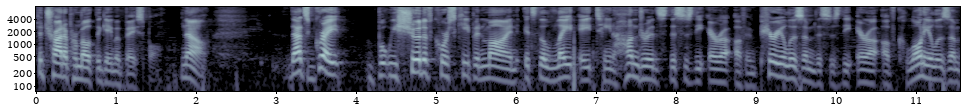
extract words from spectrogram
to try to promote the game of baseball. Now, that's great, but we should, of course, keep in mind it's the late 1800s. This is the era of imperialism. This is the era of colonialism.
